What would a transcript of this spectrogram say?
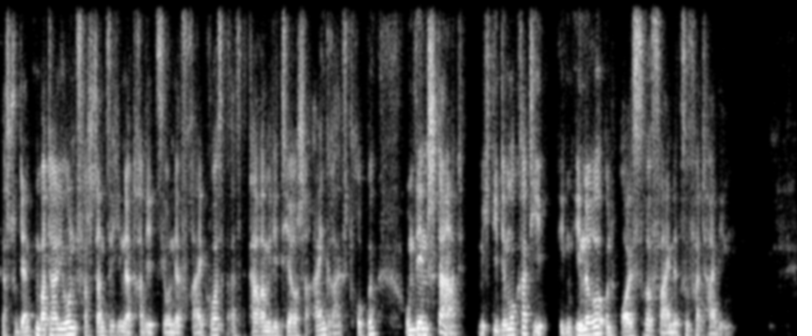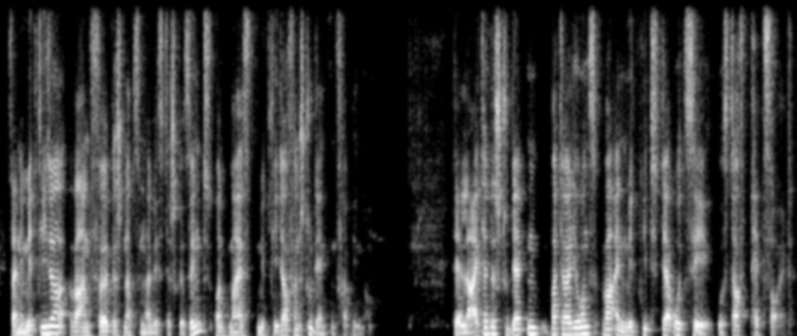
Das Studentenbataillon verstand sich in der Tradition der Freikorps als paramilitärische Eingreiftruppe, um den Staat, nicht die Demokratie, gegen innere und äußere Feinde zu verteidigen. Seine Mitglieder waren völkisch-nationalistisch gesinnt und meist Mitglieder von Studentenverbindungen. Der Leiter des Studentenbataillons war ein Mitglied der OC, Gustav Petzold.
